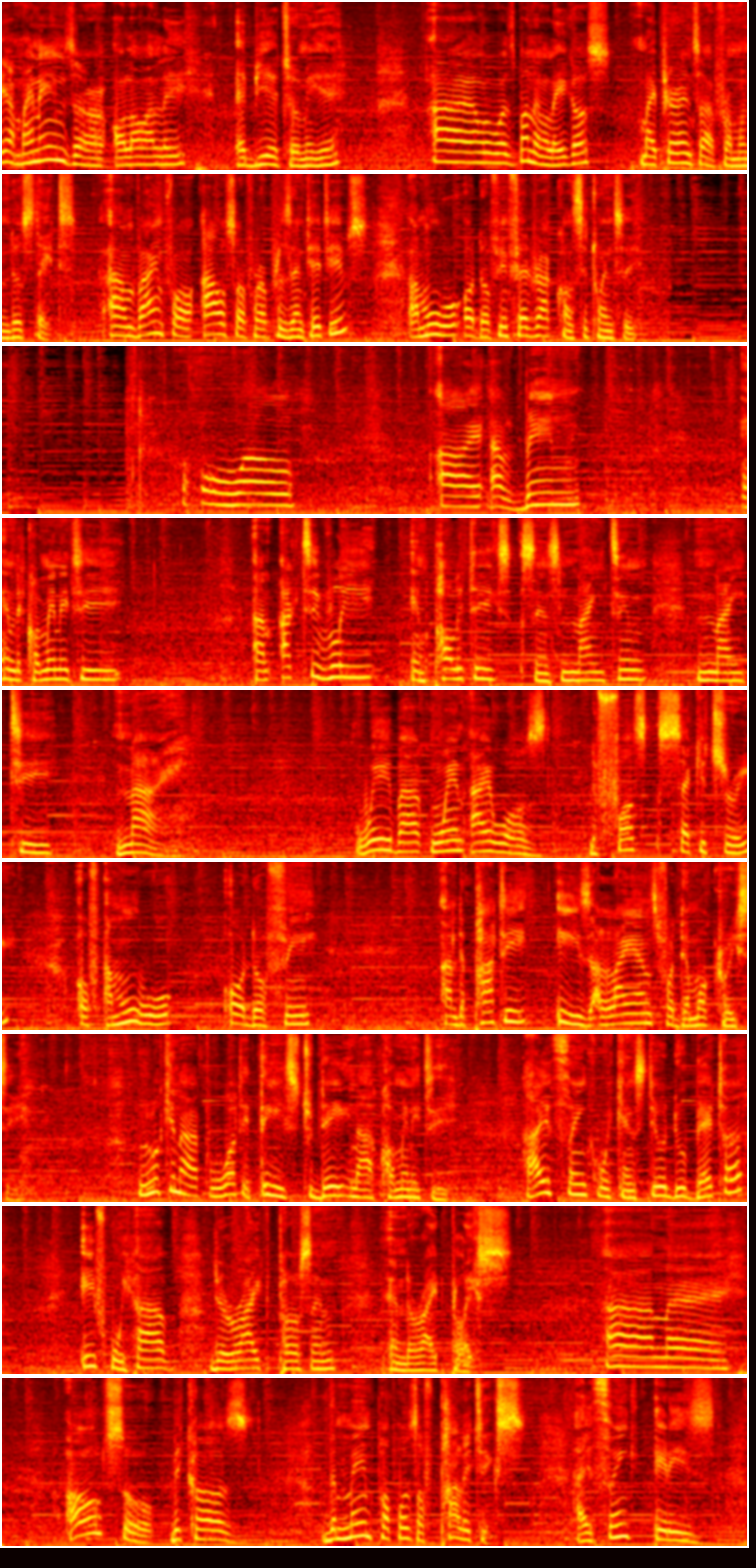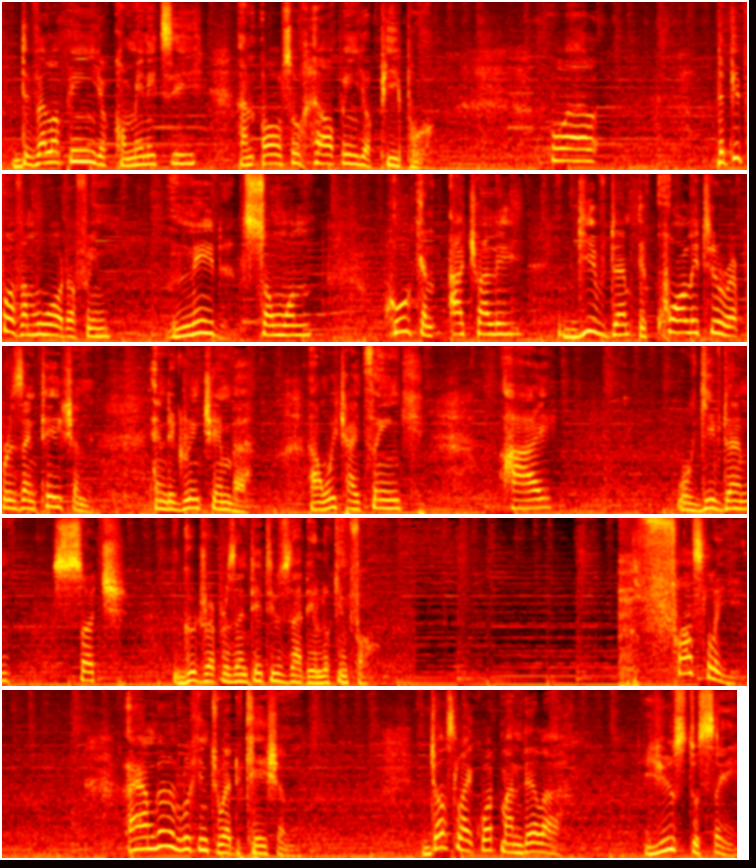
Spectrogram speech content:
Yeah, my name's uh, Olawale Ebietomiye. I was born in Lagos. My parents are from Ondo State. I'm vying for House of Representatives, Amuwo Odofin Federal Constituency. Well, I have been in the community and actively in politics since 1999. Way back when I was the first secretary of Amuwo Odofin, and the party is Alliance for Democracy. Looking at what it is today in our community, I think we can still do better if we have the right person in the right place. And uh, also because the main purpose of politics, I think it is developing your community and also helping your people. Well, the people of Amuwo Odofin need someone who can actually give them a quality representation in the Green Chamber, and which I think I will give them such good representatives that they're looking for. Firstly, I am going to look into education. Just like what Mandela used to say,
